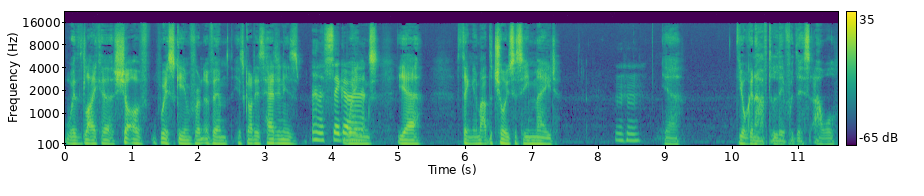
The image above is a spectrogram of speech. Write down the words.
with like a shot of whiskey in front of him. He's got his head in his and a cigarette. wings. Yeah. Thinking about the choices he made. Mm-hmm. Yeah. You're going to have to live with this, owl.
